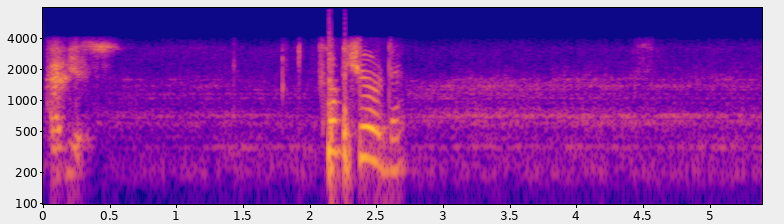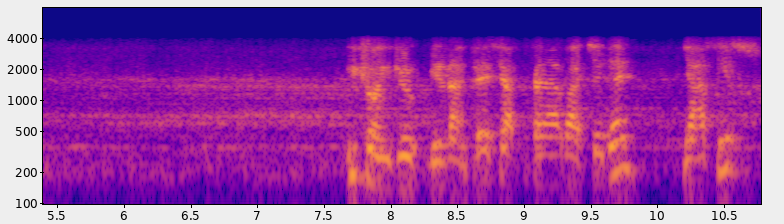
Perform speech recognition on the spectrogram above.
Kadir. Top şurada. Üç oyuncu birden pres yaptı Fenerbahçe'de. Yasir.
